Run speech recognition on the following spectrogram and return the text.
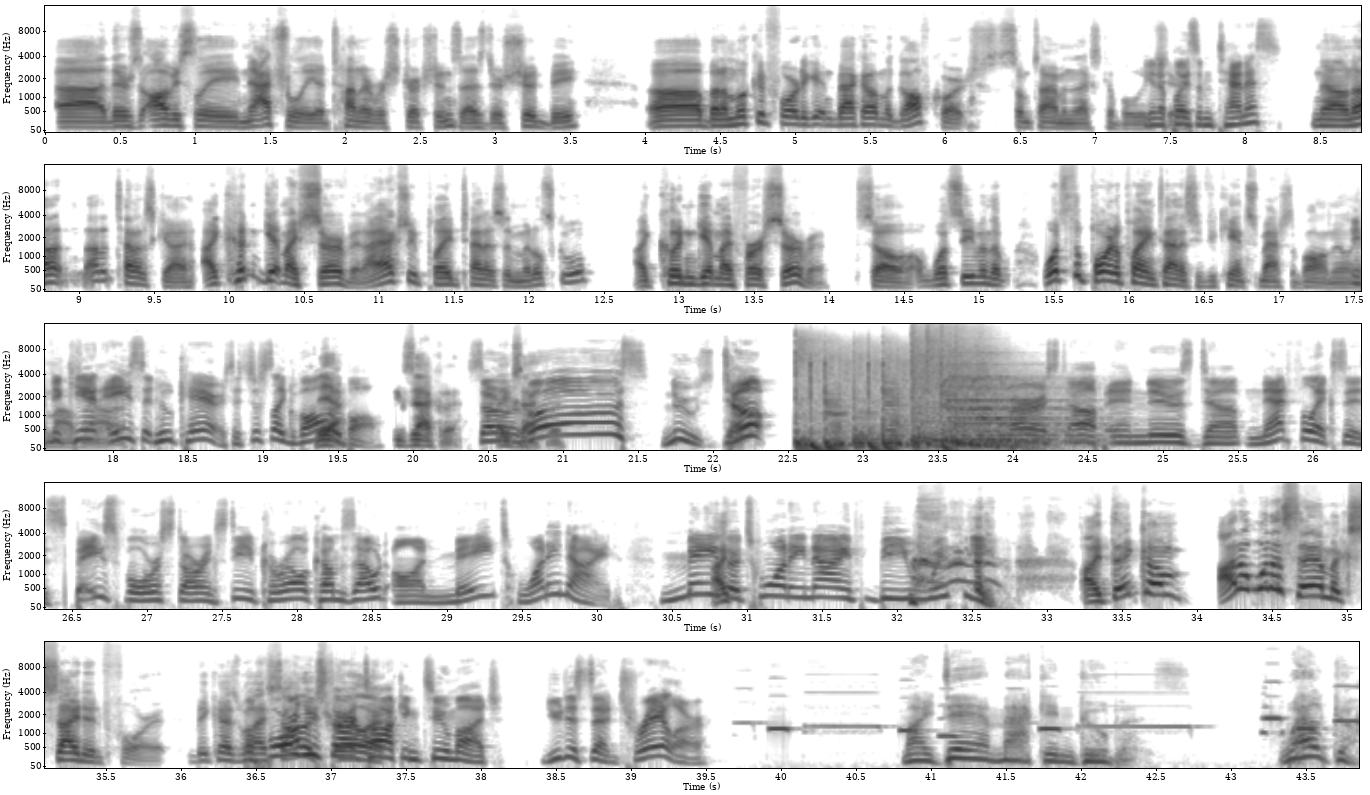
Uh, there's obviously naturally a ton of restrictions, as there should be. Uh, but I'm looking forward to getting back out on the golf course sometime in the next couple of weeks. You gonna play some tennis? No, not not a tennis guy. I couldn't get my serve in. I actually played tennis in middle school. I couldn't get my first serve. So what's even the what's the point of playing tennis if you can't smash the ball a million If you miles can't hour? ace it, who cares? It's just like volleyball. Exactly. So exactly. news dump. First up in news dump, Netflix's Space Force starring Steve Carell comes out on May 29th. May I- the 29th be with you. I think I'm. I don't want to say I'm excited for it because when I Before saw the you start talking too much, you just said trailer. My dear Mac and Goobers, welcome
